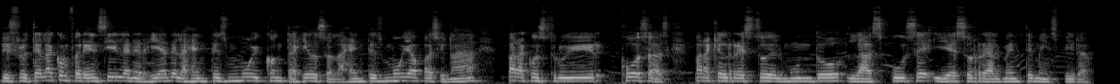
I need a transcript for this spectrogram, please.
Disfruté la conferencia y la energía de la gente es muy contagiosa, la gente es muy apasionada para construir cosas, para que el resto del mundo las use y eso realmente me inspira.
